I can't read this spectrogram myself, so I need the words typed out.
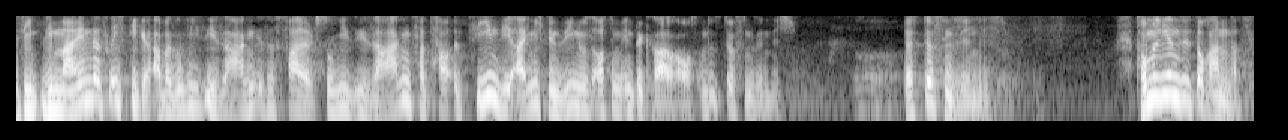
Sie, Sie meinen das Richtige, aber so wie Sie sagen, ist es falsch. So wie Sie sagen, ziehen Sie eigentlich den Sinus aus dem Integral raus. Und das dürfen Sie nicht. Das dürfen Sie nicht. Formulieren Sie es doch anders.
